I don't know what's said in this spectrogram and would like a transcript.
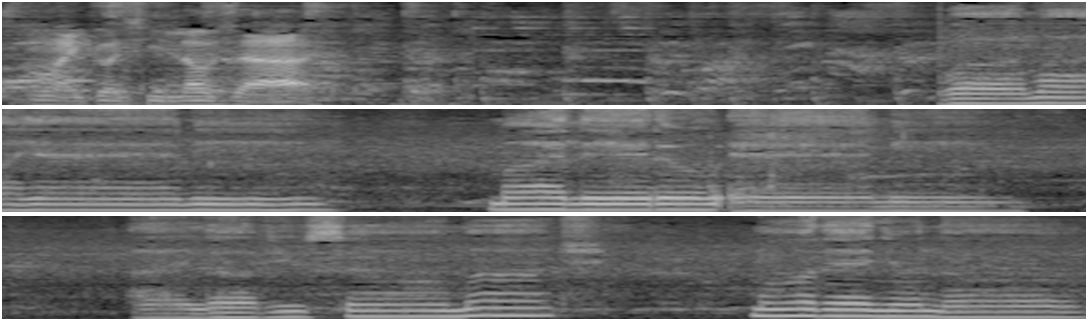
Oh my god, she loves that. Whoa, Miami, my little Amy. I love you so much, more than you know.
